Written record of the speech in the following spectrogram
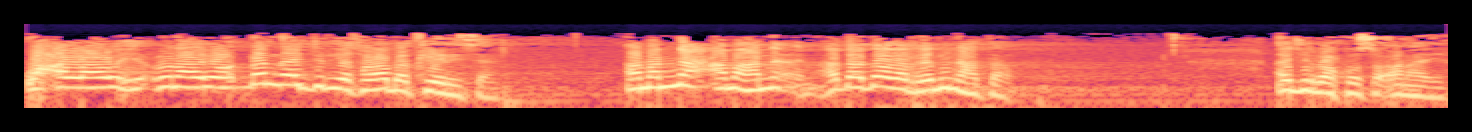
wax allaa wixii cunaayo o dhan ajir iyo hawaab baad ka helaysaa ama nac ama ha nicim hadda adaadan rabin hataa ajir baa kuu soconaya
